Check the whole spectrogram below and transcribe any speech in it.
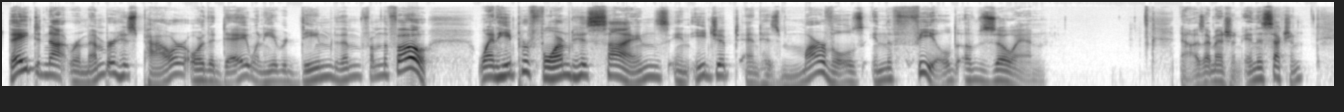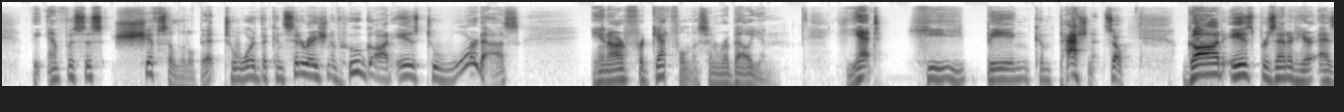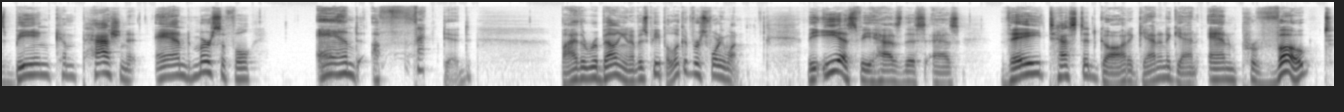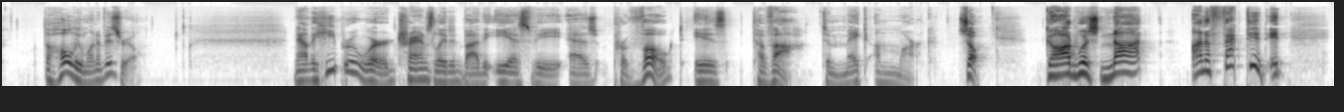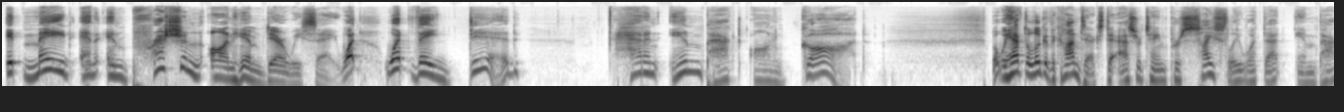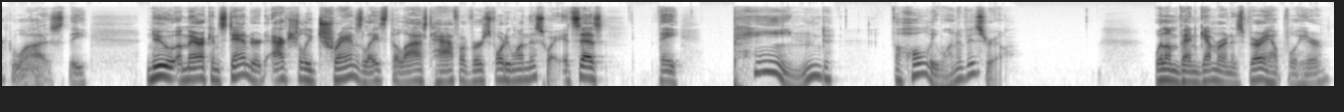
They did not remember his power or the day when he redeemed them from the foe, when he performed his signs in Egypt and his marvels in the field of Zoan. Now, as I mentioned in this section, the emphasis shifts a little bit toward the consideration of who God is toward us in our forgetfulness and rebellion. Yet he, being compassionate. So, God is presented here as being compassionate and merciful and affected by the rebellion of his people. Look at verse 41. The ESV has this as they tested God again and again and provoked the Holy One of Israel. Now, the Hebrew word translated by the ESV as provoked is tava, to make a mark. So, God was not unaffected. It, it made an impression on him, dare we say. What, what they did had an impact on God. But we have to look at the context to ascertain precisely what that impact was. The New American Standard actually translates the last half of verse 41 this way it says, They pained the Holy One of Israel. Willem VanGemeren is very helpful here.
